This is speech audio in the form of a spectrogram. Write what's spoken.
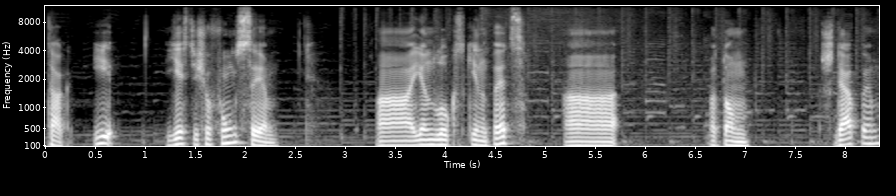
Так, и есть еще функции uh, Look Skin Pets, uh, потом шляпы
